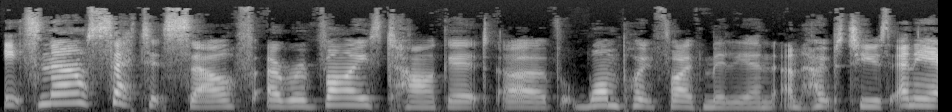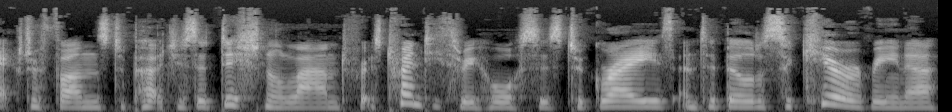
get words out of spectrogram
It's now set itself a revised target of 1.5 million and hopes to use any extra funds to purchase additional land for its 23 horses to graze and to build a secure arena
